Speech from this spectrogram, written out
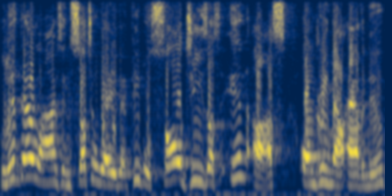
lived our lives in such a way that people saw Jesus in us on Greenmount Avenue.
